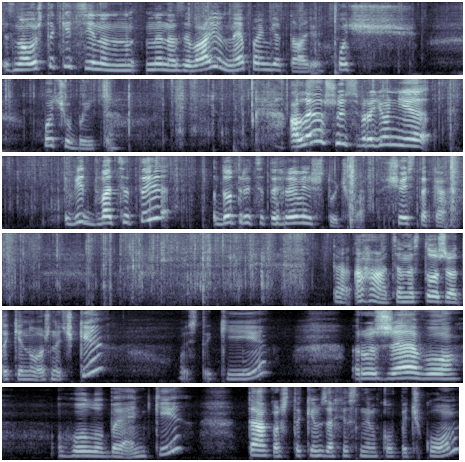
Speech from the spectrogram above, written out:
Знову ж таки, ціну не називаю, не пам'ятаю. Хоч, хочу бити. Але щось в районі від 20 до 30 гривень штучка. Щось таке. Так, ага, це в нас теж отакі ножнички. Ось такі. Рожево-голубенькі. Також таким захисним ковпачком.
